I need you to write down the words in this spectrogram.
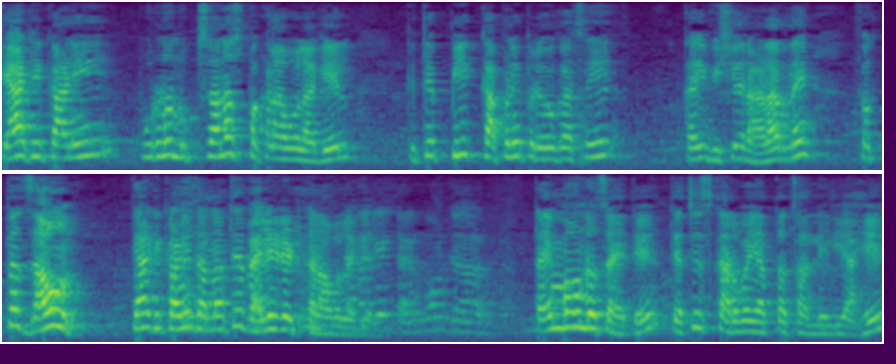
त्या ठिकाणी पूर्ण नुकसानच पकडावं लागेल. तिथे पीक कापणी प्रयोगाचे काही विषय राहणार नाही. फक्त जाऊन त्या ठिकाणी त्यांना ते व्हॅलिडेट करावं लागेल. टाइम बाउंडच आहे ते. त्याचीच कारवाई आता चाललेली आहे.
